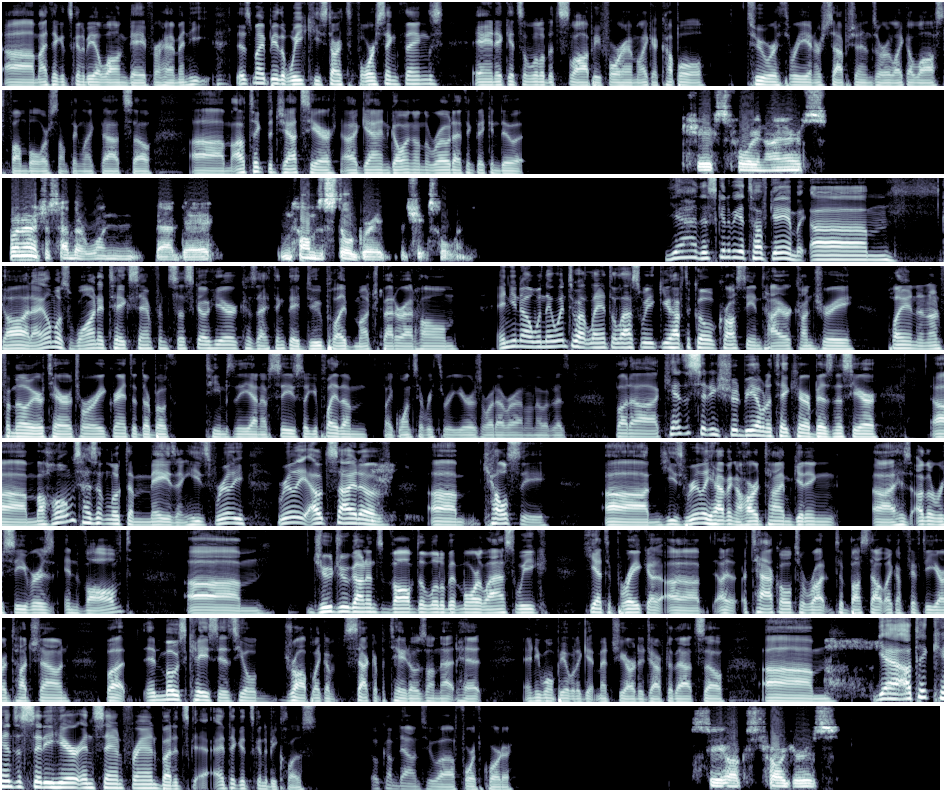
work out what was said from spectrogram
um, I think it's going to be a long day for him. And he this might be the week he starts forcing things, and it gets a little bit sloppy for him, like a couple, two or three interceptions, or like a lost fumble or something like that. So um, I'll take the Jets here again, going on the road. I think they can do it. Chiefs 49ers. 49ers just had their one bad day. Mahomes is still great. The Chiefs will win. Yeah, this is going to be a tough game. Um, God, I almost want to take San Francisco here because I think they do play much better at home. And you know, when they went to Atlanta last week, you have to go across the entire country, play in an unfamiliar territory. Granted, they're both teams in the NFC, so you play them like once every three years or whatever. I don't know what it is, but uh, Kansas City should be able to take care of business here. Uh, Mahomes hasn't looked amazing. He's really, really outside of um, Kelce. Um, he's really having a hard time getting uh, his other receivers involved. Um, Juju got involved a little bit more last week. He had to break a, a, a- tackle to to bust out like a 50 yard touchdown. But in most cases, he'll drop like a sack of potatoes on that hit, and he won't be able to get much yardage after that. So, um, yeah, I'll take Kansas City here in San Fran, but it's I think it's going to be close. It'll come down to uh, fourth quarter. Seahawks Chargers.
